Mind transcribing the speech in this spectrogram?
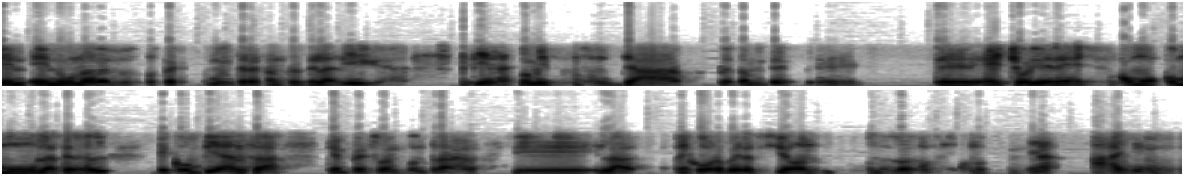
en, en uno de los prospectos muy interesantes de la liga. Que tiene a Tommy Thompson ya completamente eh, eh, hecho y derecho como, como un lateral de confianza, que empezó a encontrar eh, la mejor versión cuando, tenía años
